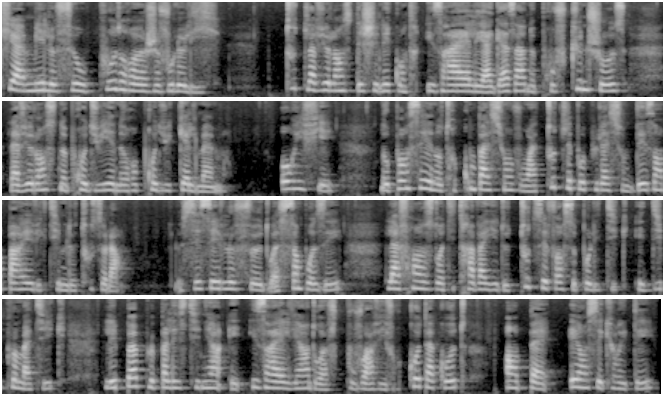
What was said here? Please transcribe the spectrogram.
qui a mis le feu aux poudres, je vous le lis. Toute la violence déchaînée contre Israël et à Gaza ne prouve qu'une chose, la violence ne produit et ne reproduit qu'elle-même. Horrifiés, nos pensées et notre compassion vont à toutes les populations désemparées victimes de tout cela. Le cessez-le-feu doit s'imposer, la France doit y travailler de toutes ses forces politiques et diplomatiques, les peuples palestiniens et israéliens doivent pouvoir vivre côte à côte, en paix et en sécurité.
